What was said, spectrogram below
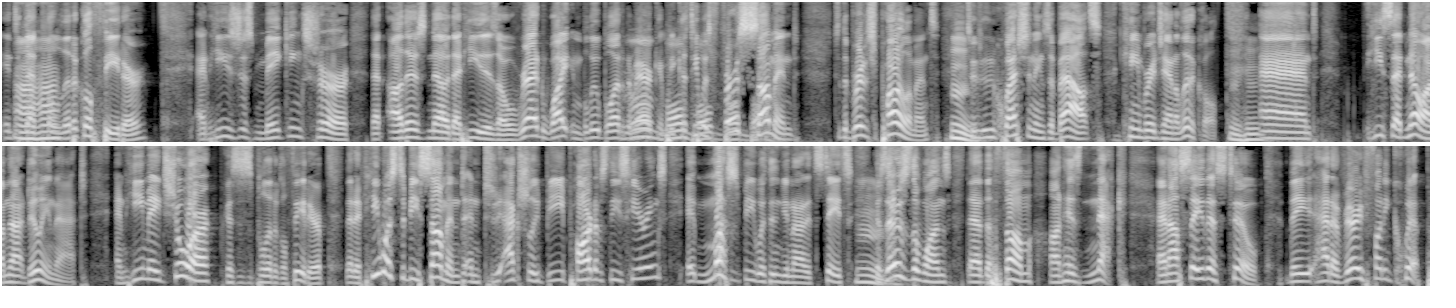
into that Uh-huh. political theater, and he's just making sure that others know that he is a red, white, and blue-blooded Blah, American blah, because he was first summoned to the British Parliament Hmm. to do questionings about Cambridge Analytica, Mm-hmm. and he said, No, I'm not doing that. And he made sure, because this is political theater, that if he was to be summoned and to actually be part of these hearings, it must be within the United States, because there's the ones that have the thumb on his neck. And I'll say this, too. They had a very funny quip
